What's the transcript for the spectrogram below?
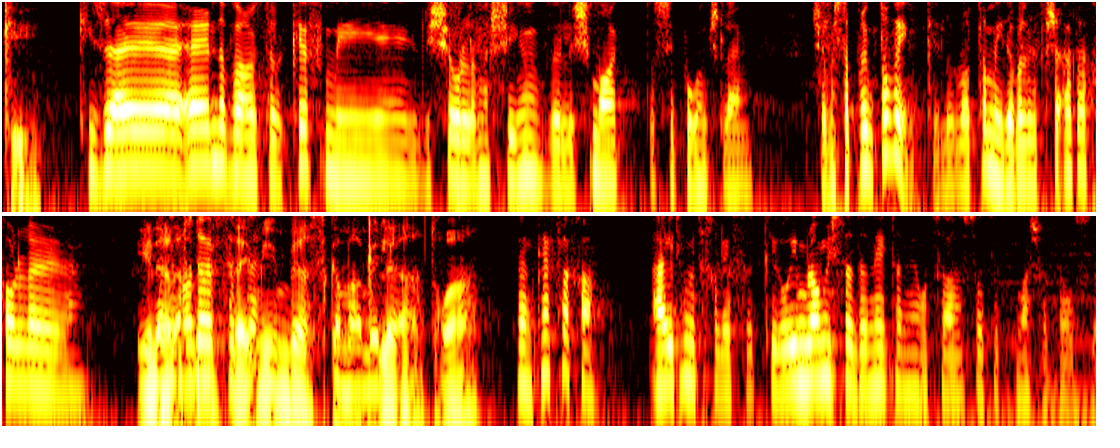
כי? כי זה, אין דבר יותר כיף מלשאול אנשים ולשמוע את הסיפורים שלהם. שמספרים טובים, כאילו, לא תמיד, אבל אפשר, אתה יכול... אה, הנה אנחנו מסיימים בהסכמה מלאה, את רואה? כן, כיף לך. הייתי מתחלפת. כאילו, אם לא מסעדנית, אני רוצה לעשות את מה שאתה עושה.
